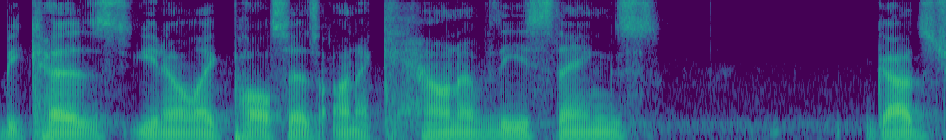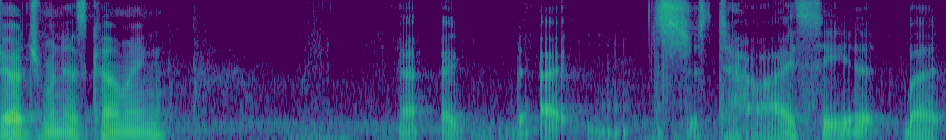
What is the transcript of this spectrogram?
because, you know, like Paul says, on account of these things, God's judgment is coming. I, I, it's just how I see it, but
